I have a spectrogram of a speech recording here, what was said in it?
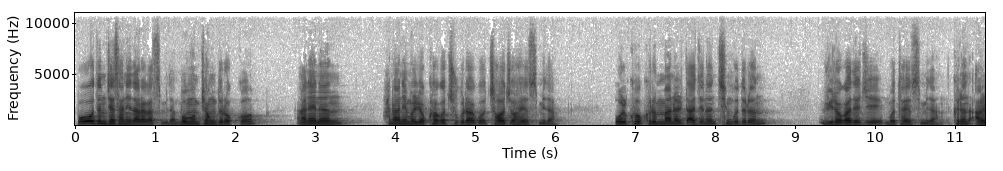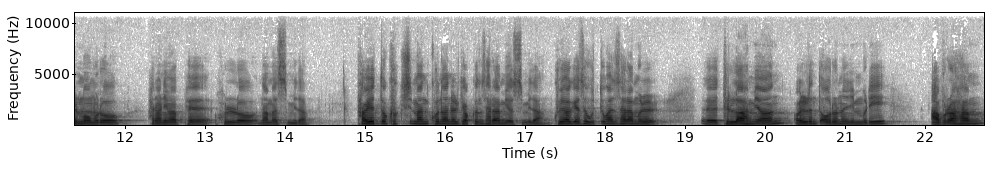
모든 재산이 날아갔습니다. 몸은 병들었고 아내는 하나님을 욕하고 죽으라고 저주하였습니다. 옳고 그름만을 따지는 친구들은 위로가 되지 못하였습니다. 그는 알몸으로 하나님 앞에 홀로 남았습니다. 다윗도 극심한 고난을 겪은 사람이었습니다. 구약에서 우뚱한 사람을 들라 하면 얼른 떠오르는 인물이 아브라함,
